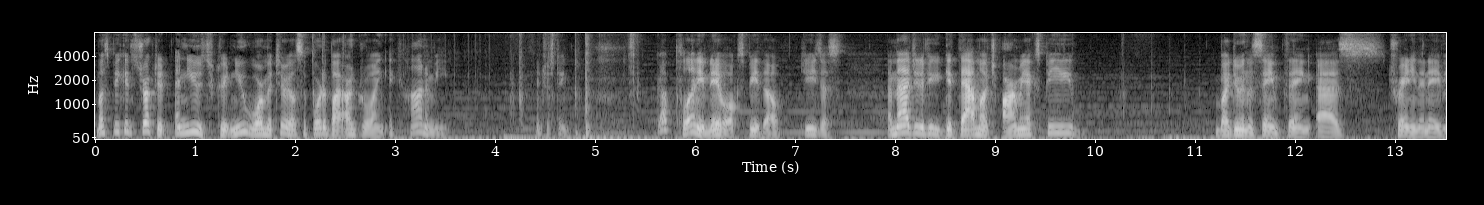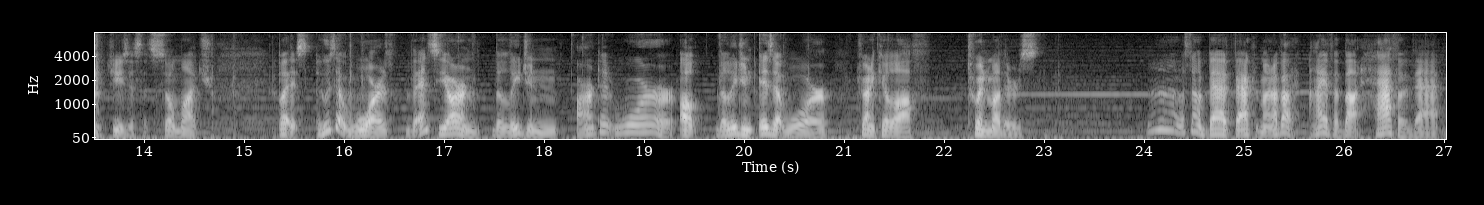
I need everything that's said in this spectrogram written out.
must be constructed and used to create new war material supported by our growing economy. Interesting. Got plenty of naval XP, though. Jesus. Imagine if you could get that much army XP by doing the same thing as training the Navy. Jesus, that's so much. But who's at war? The NCR and the Legion aren't at war? Or, oh, the Legion is at war, trying to kill off twin mothers. Uh, that's not a bad factor, man. About I have about half of that.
